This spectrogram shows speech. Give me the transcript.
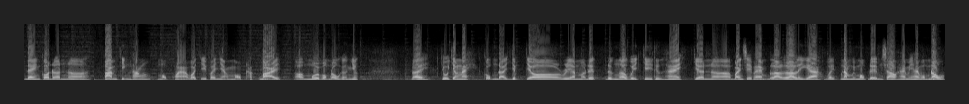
đang có đến uh, 8 chiến thắng một hòa và chỉ phải nhận một thất bại ở 10 vòng đấu gần nhất. Đấy, chuỗi trận này cũng đã giúp cho Real Madrid đứng ở vị trí thứ hai trên ờ, bảng xếp hạng La, La Liga với 51 điểm sau 22 vòng đấu.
